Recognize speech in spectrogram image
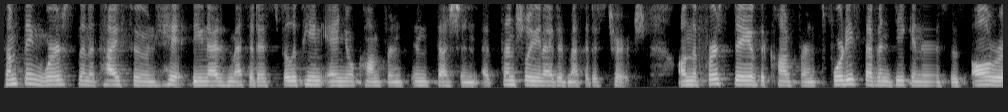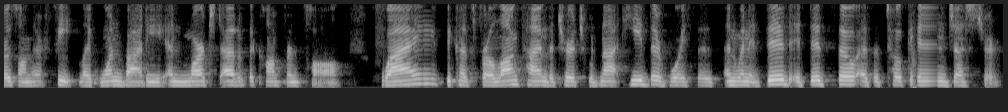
something worse than a typhoon hit the United Methodist Philippine Annual Conference in session at Central United Methodist Church. On the first day of the conference, 47 deaconesses all rose on their feet like one body and marched out of the conference hall. Why? Because for a long time, the church would not heed their voices, and when it did, it did so as a token gesture.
